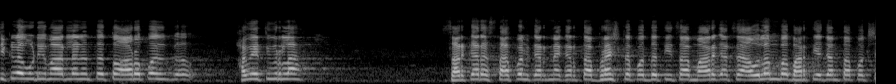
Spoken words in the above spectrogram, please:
तिकडं उडी मारल्यानंतर तो आरोप हवेत उरला सरकार स्थापन करण्याकरता भ्रष्ट पद्धतीचा मार्गाचा अवलंब भारतीय जनता पक्ष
